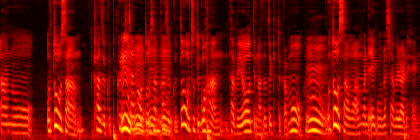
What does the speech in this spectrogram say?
あのお父さん家族クリスチャンのお父さんうんうんうんうん家族とちょっとご飯食べようってなった時とかも、うん。お父さんはあんまり英語が喋られへん。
